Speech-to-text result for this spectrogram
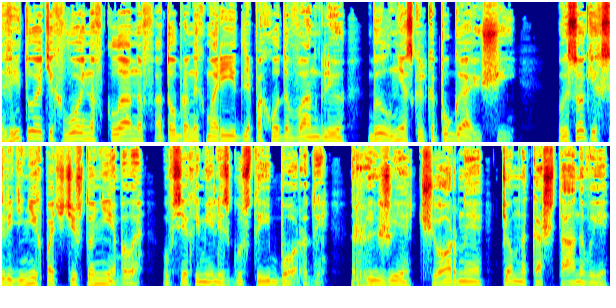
Вид у этих воинов-кланов, отобранных Марией для похода в Англию, был несколько пугающий. Высоких среди них почти что не было, у всех имелись густые бороды, рыжие, черные, темно-каштановые,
